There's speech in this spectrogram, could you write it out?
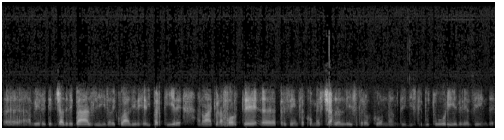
eh, avere del, già delle basi dalle quali ripartire, hanno anche una forte eh, presenza commerciale all'estero con dei distributori e delle aziende.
